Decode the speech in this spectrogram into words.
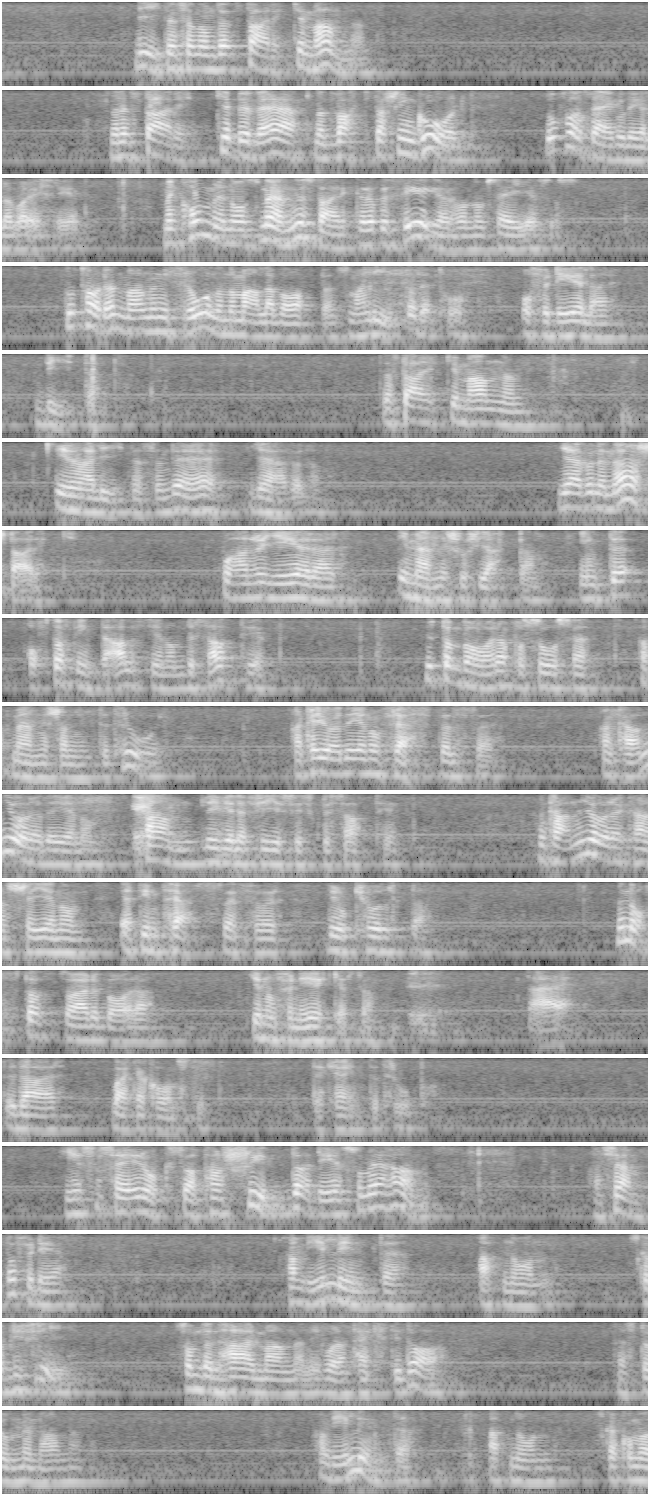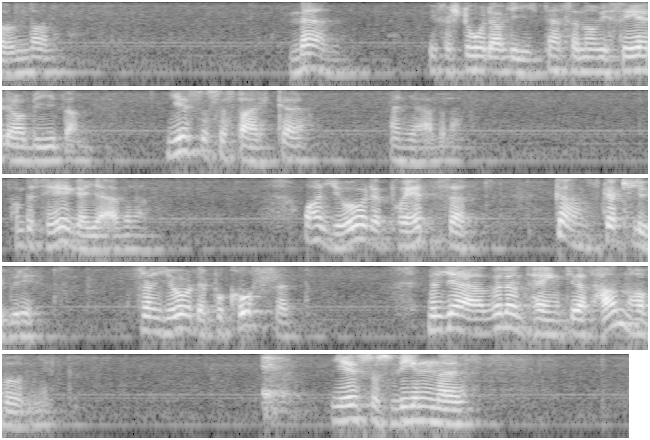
Liknelsen om den starke mannen. När den starke beväpnad vaktar sin gård, då får hans ägodelar vara i fred. Men kommer det någon som är ännu starkare och besegrar honom, säger Jesus, då tar den mannen ifrån honom alla vapen som han litade på och fördelar bytet. Den starke mannen i den här liknelsen, det är djävulen. Djävulen är stark och han regerar i människors hjärtan. Inte, oftast inte alls genom besatthet utan bara på så sätt att människan inte tror. Han kan göra det genom frestelse. Han kan göra det genom andlig eller fysisk besatthet. Han kan göra det kanske genom ett intresse för det okulta. Men oftast så är det bara genom förnekelsen. Nej, det där verkar konstigt. Det kan jag inte tro på. Jesus säger också att han skyddar det som är hans. Han kämpar för det. Han vill inte att någon ska bli fri. Som den här mannen i vår text idag. Den stumme mannen. Han vill inte att någon ska komma undan. Men vi förstår det av liknelsen och vi ser det av Bibeln. Jesus är starkare än djävulen. Han besegrar djävulen. Och han gör det på ett sätt ganska klurigt. För han gör det på korset. När djävulen tänker att han har vunnit. Jesus vinner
